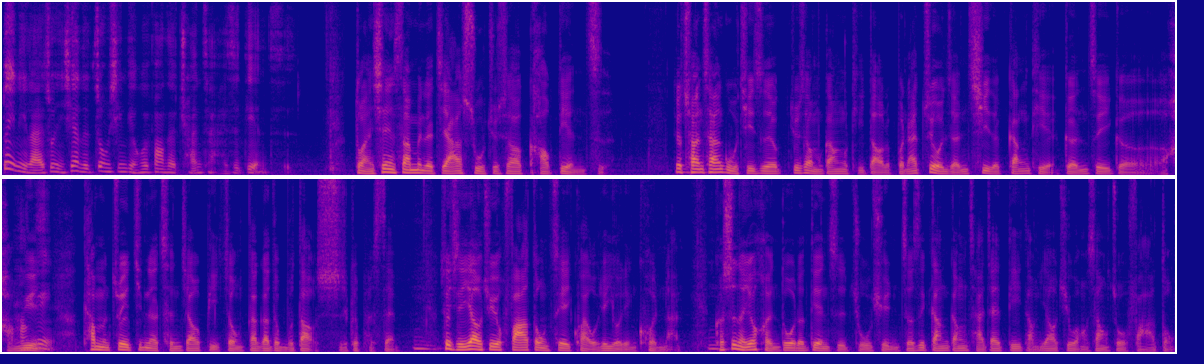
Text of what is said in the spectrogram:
对你来说，你现在的重心点会放在船产还是电子？短线上面的加速就是要靠电子。就船产股，其实就像我们刚刚提到的，本来最有人气的钢铁跟这个航运，他们最近的成交比重大概都不到十个 percent，嗯，所以其实要去发动这一块，我觉得有点困难。可是呢，有很多的电子族群，则是刚刚才在低档要去往上做发动。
